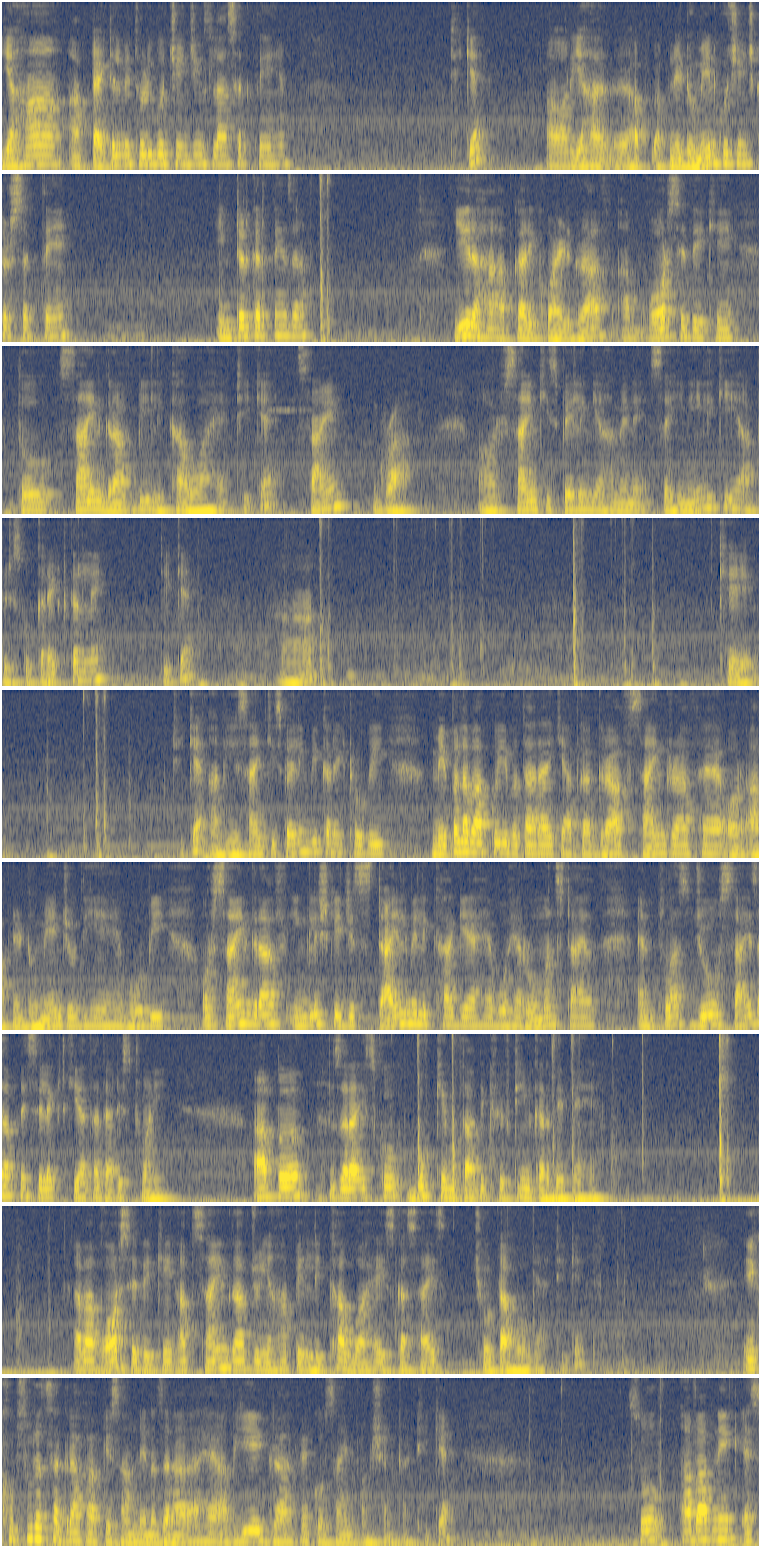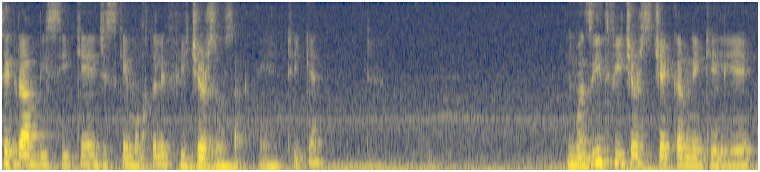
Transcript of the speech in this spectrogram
यहाँ आप टाइटल में थोड़ी बहुत चेंजिंग्स ला सकते हैं। ठीक है और यहाँ आप अपने डोमेन को चेंज कर सकते हैं। इंटर करते हैं ज़रा। ये रहा आपका रिक्वायर्ड ग्राफ आप गौर से देखें तो साइन ग्राफ भी लिखा हुआ है, ठीक है? साइन ग्राफ और साइन की स्पेलिंग यहाँ मैंने सही नहीं लिखी है, आप फिर इसको करेक्ट कर लें, ठीक है? हाँ। खेल ठीक है, अब ये साइन की स्पेलिंग भी करेक्ट हो गई। मेपल अब आपको ये बता रहा है कि आपका ग्राफ साइन ग्राफ है और आपने डोमेन जो दिए हैं वो भी। और साइन ग्राफ इंग्लिश के जिस स्टाइल में लिखा गया है वो है रोमन स्टाइल। एंड प्लस जो साइज़ आपने सेलेक्ट किया था दैट इज़ ट्वेंटी अब, ज़रा इसको बुक के मुताबिक फिफ्टीन कर देते हैं। अब आप गौर से देखें, अब साइन ग्राफ जो यहाँ पे लिखा हुआ है, इसका साइज़ छोटा हो गया, ठीक है? एक खूबसूरत सा ग्राफ आपके सामने नज़र आ रहा है। अब ये ग्राफ है कोसाइन फ़ंक्शन का ठीक है? सो so, अब आपने एक ऐसे ग्राफ भी सीखे हैं जिसके मुख्तलिफ़ फ़ीचर्स हो सकते हैं ठीक है? मज़ीद फ़ीचर्स चेक करने के लिए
